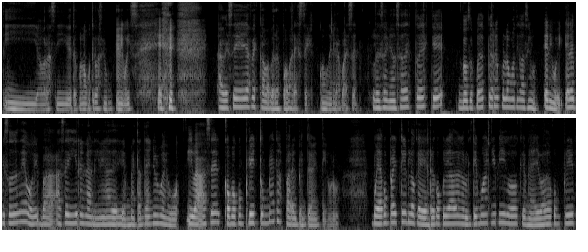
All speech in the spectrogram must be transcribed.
y ahora sí tengo la motivación. Anyways, a veces ya se escapa, pero después aparece cuando tiene que aparecer. La enseñanza de esto es que no se puede esperar por la motivación. Anyway, el episodio de hoy va a seguir en la línea de metas de año nuevo y va a ser cómo cumplir tus metas para el 2021 voy a compartir lo que he recopilado en el último año y pico que me ha llevado a cumplir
